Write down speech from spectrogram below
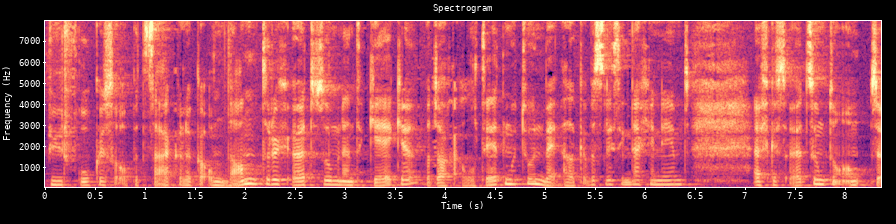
puur focussen op het zakelijke, om dan terug uit te zoomen en te kijken, wat je altijd moet doen bij elke beslissing dat je neemt. Even uitzoomen om, zo,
